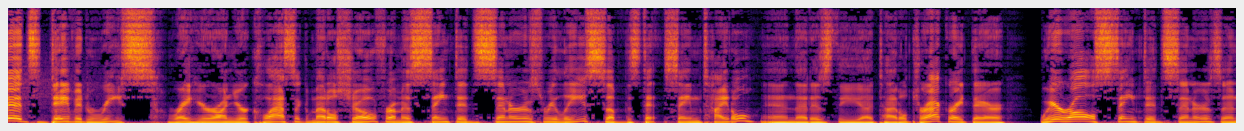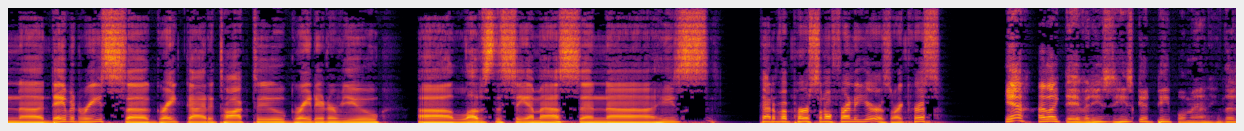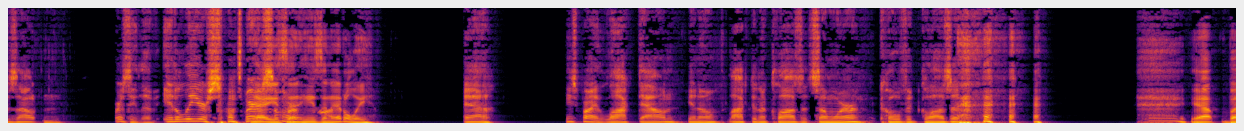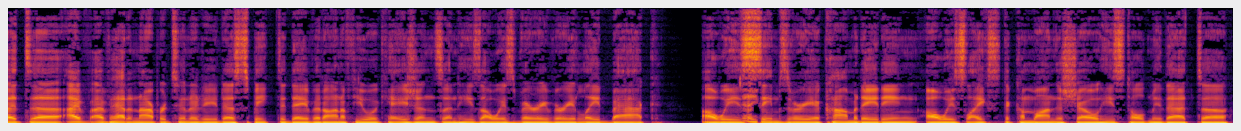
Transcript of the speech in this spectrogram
It's David Reece right here on your classic metal show from his Sainted Sinners release of the st- same title, and that is the uh, title track right there. We're all sainted sinners, and uh, David Reece, uh, great guy to talk to, great interview, uh, loves the CMS, and uh, he's kind of a personal friend of yours, right, Chris? Yeah, I like David. He's he's good people, man. He lives out in where does he live? Italy or somewhere? Yeah, he's somewhere. in, he's in Italy. Yeah, he's probably locked down. You know, locked in a closet somewhere, COVID closet. Yep, but uh, I've I've had an opportunity to speak to David on a few occasions, and he's always very very laid back. Always Yeah. seems very accommodating. Always likes to come on the show. He's told me that uh,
